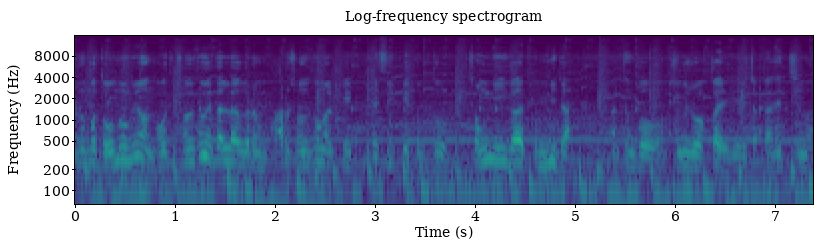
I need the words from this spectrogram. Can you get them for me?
그런 거 넣어놓으면 어디 전송해달라 그러면 바로 전송할 수 있게끔 또 정리가 됩니다. 아무튼 뭐 지구조합과 얘기를 잠깐 했지만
